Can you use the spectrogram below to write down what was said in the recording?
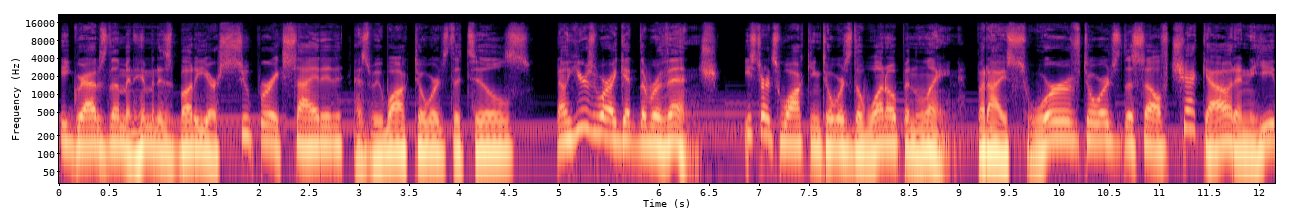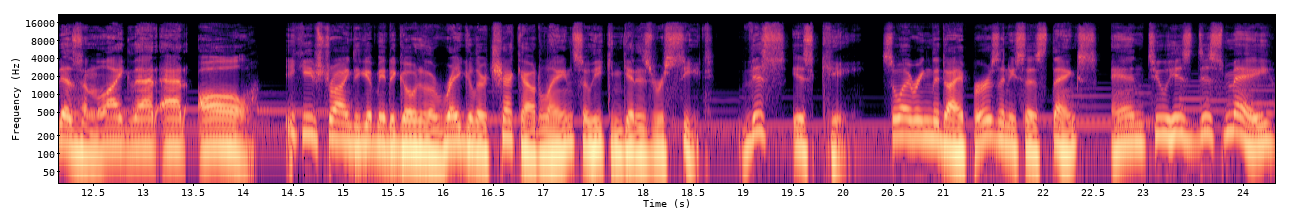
He grabs them and him and his buddy are super excited as we walk towards the tills. Now here's where I get the revenge. He starts walking towards the one open lane, but I swerve towards the self checkout and he doesn't like that at all. He keeps trying to get me to go to the regular checkout lane so he can get his receipt. This is key. So I ring the diapers and he says thanks, and to his dismay,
